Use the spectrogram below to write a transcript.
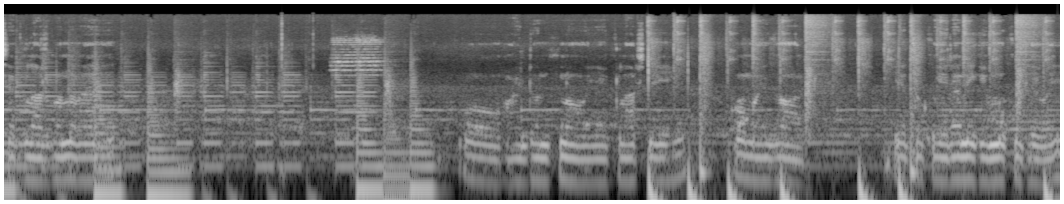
से क्लास बन रहा है। oh, आई नो ये क्लास नहीं है। ओ माय गॉड ये तो कोई रानी के मुकुट है भाई।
